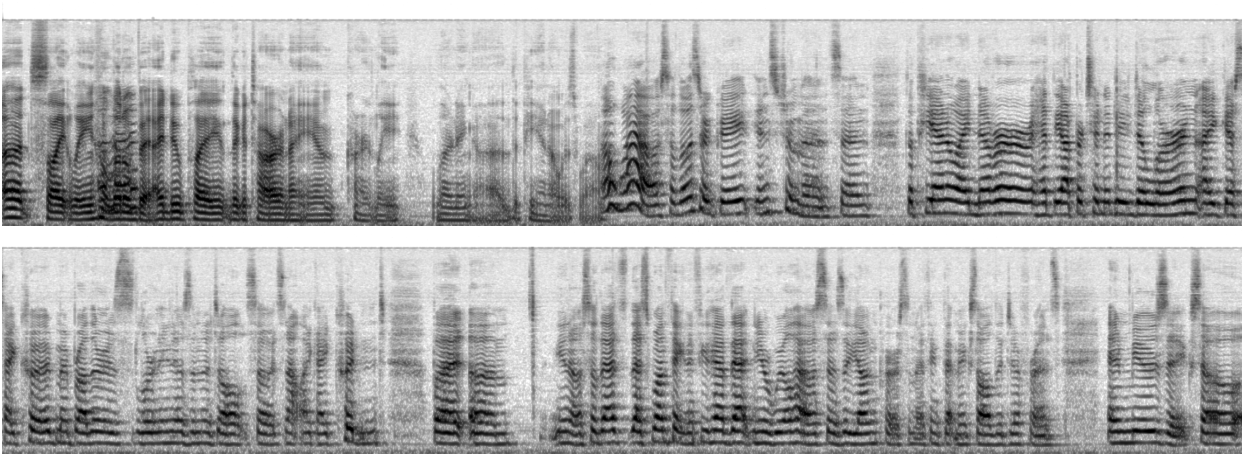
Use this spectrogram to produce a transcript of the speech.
Uh, slightly, Uh-huh. a little bit. I do play the guitar and I am currently learning uh, the piano as well. Oh, wow. So those are great instruments. And the piano, I never had the opportunity to learn. I guess I could. My brother is learning as an adult, so it's not like I couldn't. But, um, you know, so that's, that's one thing. If you have that in your wheelhouse as a young person, I think that makes all the difference. And music. So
